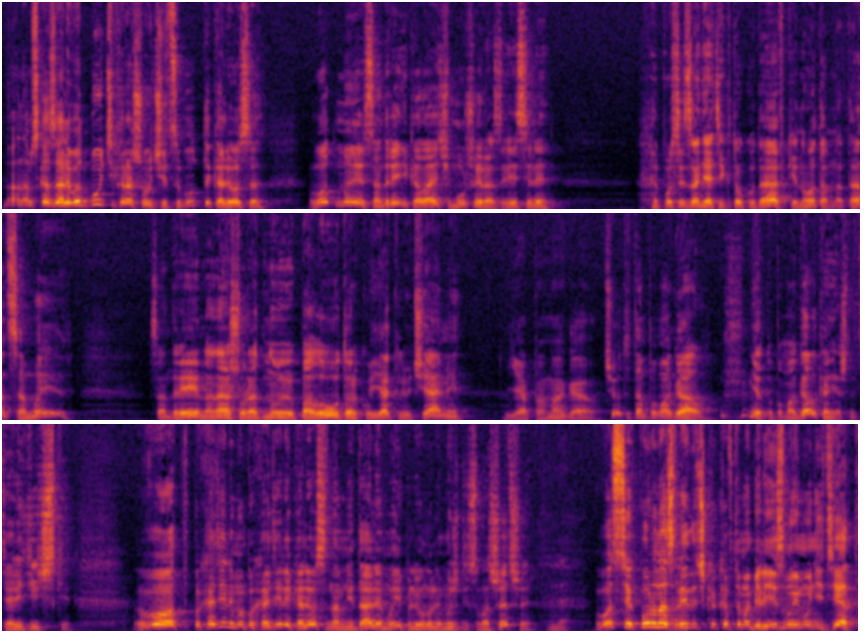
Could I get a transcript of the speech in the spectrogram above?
Ну, а нам сказали, вот будете хорошо учиться, будут и колеса. Вот мы с Андреем Николаевичем уши развесили. После занятий кто куда, в кино, там, на танцы, а мы с Андреем на нашу родную полуторку, я ключами. Я помогал. Чего ты там помогал? Нет, ну помогал, конечно, теоретически. Вот, походили мы, походили, колеса нам не дали, мы и плюнули, мы же не сумасшедшие. Вот с тех пор у нас, Лидочка, к автомобилизму иммунитет.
